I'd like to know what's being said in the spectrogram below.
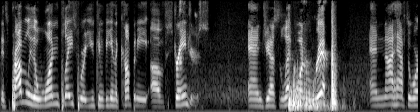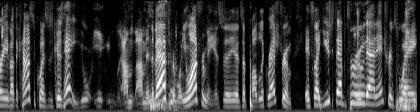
it's probably the one place where you can be in the company of strangers and just let one rip and not have to worry about the consequences because hey you, you I'm, I'm in the bathroom. What do you want from me? It's a, it's a public restroom. It's like you step through that entranceway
